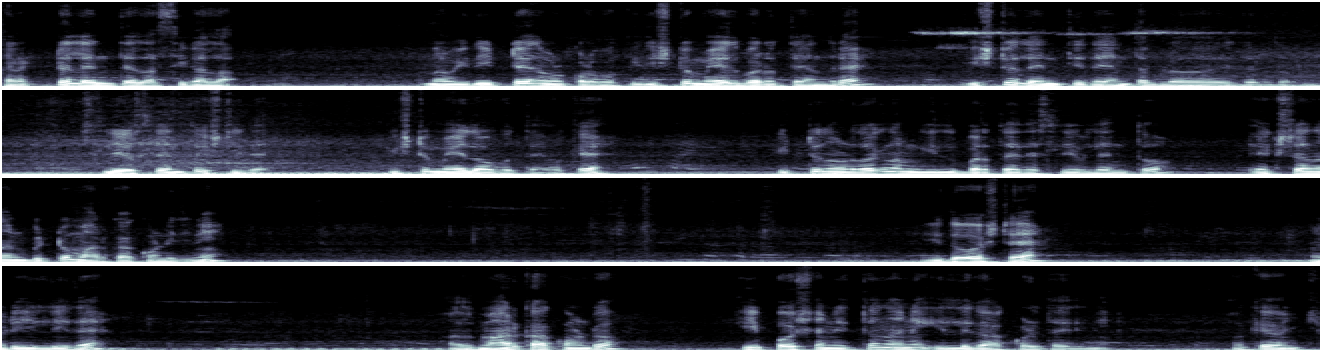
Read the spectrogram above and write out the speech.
ಕರೆಕ್ಟ್ ಲೆಂತ್ ಎಲ್ಲ ಸಿಗಲ್ಲ. ನಾವು ಇದಿಟ್ಟೇ ನೋಡ್ಕೊಳ್ಬೇಕು. ಇದಿಷ್ಟು ಮೇಲ್ ಬರುತ್ತೆ ಅಂದರೆ ಇಷ್ಟು ಲೆಂತ್ ಇದೆ ಅಂತ ಬ್ಲೌ, ಇದ್ರದ್ದು. ಸ್ಲೀವ್ಸ್ ಲೆಂತ್ ಇಷ್ಟಿದೆ. ಇಷ್ಟು ಮೇಲ್ ಹೋಗುತ್ತೆ ಓಕೆ ಇಟ್ಟು ನೋಡಿದಾಗ ನಮ್ಗೆ ಇಲ್ಲಿ ಬರ್ತಾ ಇದೆ ಸ್ಲೀವ್ ಲೆಂತು ಎಕ್ಸ್ಟ್ರಾ ನಾನು ಬಿಟ್ಟು ಮಾರ್ಕ್ ಹಾಕ್ಕೊಂಡಿದ್ದೀನಿ ಇದು ಅಷ್ಟೇ. ನೋಡಿ, ಇಲ್ಲಿದೆ. ಅಲ್ಲಿ ಮಾರ್ಕ್ ಹಾಕ್ಕೊಂಡು ಈ ಪೋರ್ಷನ್ ಇತ್ತು, ನಾನು ಇಲ್ಲಿಗೆ ಹಾಕ್ಕೊಳ್ತಾ ಇದ್ದೀನಿ. ಓಕೆ ಒಂಚು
